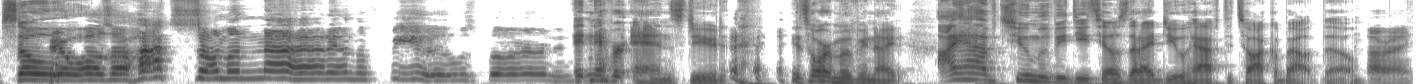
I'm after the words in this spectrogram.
So It was a hot summer night and the field was burning. It never ends, dude. it's horror movie night. I have two movie details that I do have to talk about, though. All right.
